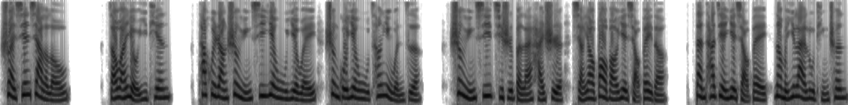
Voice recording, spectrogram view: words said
率先下了楼。早晚有一天，他会让盛云熙厌恶叶维，胜过厌恶苍蝇蚊子。盛云熙其实本来还是想要抱抱叶小贝的，但他见叶小贝那么依赖陆廷琛，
